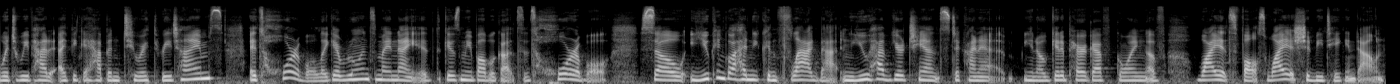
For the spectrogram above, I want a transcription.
which we've had, I think it happened two or three times. It's horrible. Like it ruins my night. It gives me bubble guts. It's horrible. So you can go ahead and you can flag that, and you have your chance to kind of, you know, get a paragraph going of why it's false, why it should be taken down.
